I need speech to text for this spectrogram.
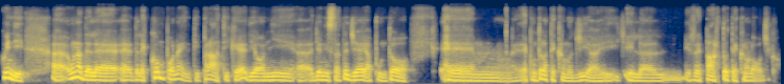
Quindi eh, una delle, eh, delle, componenti pratiche di ogni, eh, di ogni strategia è appunto, ehm, è appunto, la tecnologia, il, il, il, reparto tecnologico.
